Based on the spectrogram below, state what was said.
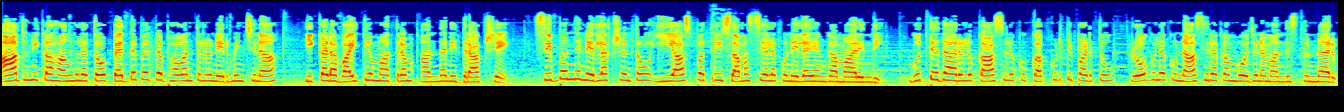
ఆధునిక హంగులతో పెద్ద పెద్ద భవంతులు నిర్మించినా ఇక్కడ వైద్యం మాత్రం అందని ద్రాక్షే. సిబ్బంది నిర్లక్ష్యంతో ఈ ఆస్పత్రి సమస్యలకు నిలయంగా మారింది. గుత్తేదారులు కాసులకు కక్కుర్తి పడుతూ రోగులకు నాసిరకం భోజనం అందిస్తున్నారు.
